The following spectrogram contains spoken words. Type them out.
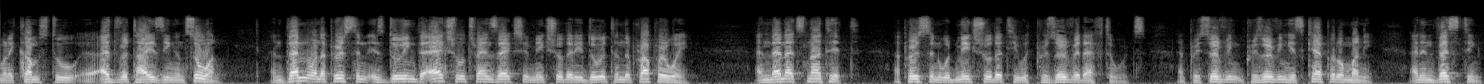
when it comes to uh, advertising and so on. And then when a person is doing the actual transaction, make sure that he do it in the proper way. And then that's not it. A person would make sure that he would preserve it afterwards. And preserving, preserving his capital money and investing.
